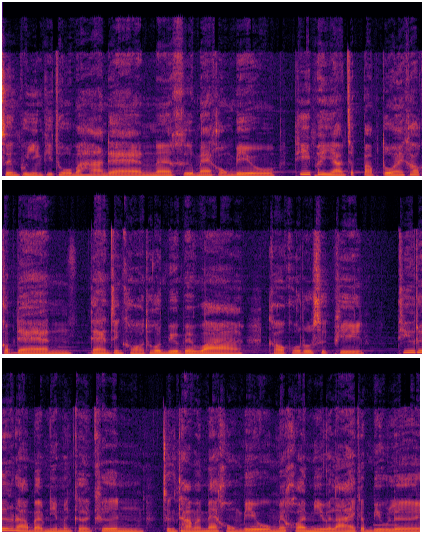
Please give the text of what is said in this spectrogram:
ซึ่งผู้หญิงที่โทรมาหาแดนนั่นคือแม่ของบิลที่พยายามจะปรับตัวให้เข้ากับแดน แดนจึงขอโทษบิลไปว่า เขาก็รู้สึกผิด ที่เรื่องราวแบบนี้มันเกิดขึ้น จึงทำให้แม่ของบิลไม่ค่อยมีเวลาให้กับบิลเลย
